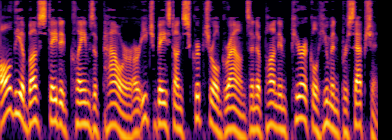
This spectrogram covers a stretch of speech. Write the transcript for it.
All the above stated claims of power are each based on scriptural grounds and upon empirical human perception.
